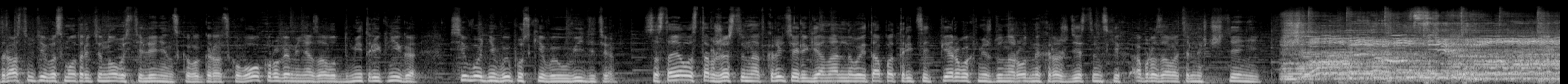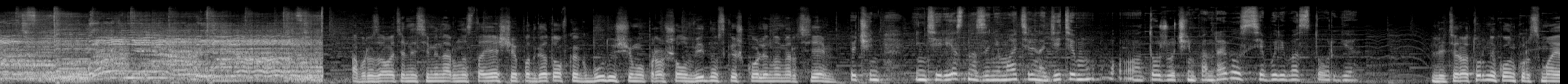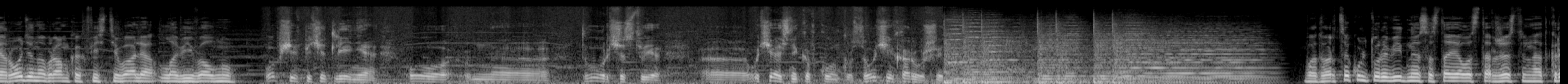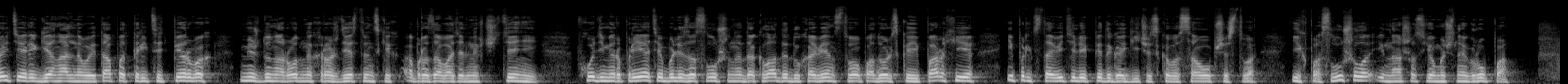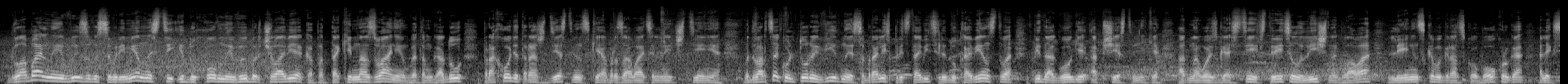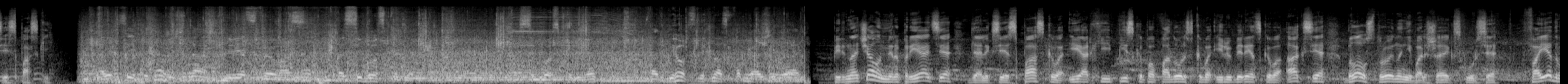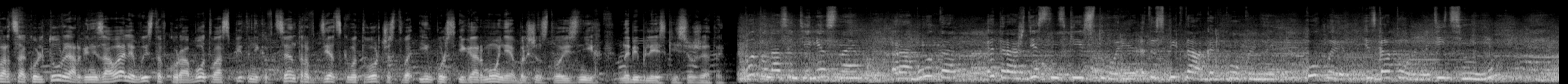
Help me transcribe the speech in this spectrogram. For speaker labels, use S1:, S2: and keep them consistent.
S1: Здравствуйте, вы смотрите новости Ленинского городского округа. Меня зовут Дмитрий Книга. Сегодня в выпуске вы увидите. Состоялось торжественное открытие регионального этапа 31-х международных рождественских образовательных чтений. Образовательный семинар «Настоящая подготовка к будущему» прошел в Видновской школе номер 7.
S2: Очень интересно, занимательно. Детям э, тоже очень понравилось, все были в восторге.
S1: Литературный конкурс «Моя Родина» в рамках фестиваля «Лови волну».
S3: Общее впечатление о э, творчестве э, участников конкурса очень хорошее.
S1: Во Дворце культуры «Видное» состоялось торжественное открытие регионального этапа 31-х международных рождественских образовательных чтений. В ходе мероприятия были заслушаны доклады духовенства Подольской епархии и представителей педагогического сообщества. Их послушала и наша съемочная группа.
S4: Глобальные вызовы современности и духовный выбор человека. Под таким названием в этом году проходят рождественские образовательные чтения. В Дворце культуры Видное собрались представители духовенства, педагоги, общественники. Одного из гостей встретил лично глава Ленинского городского округа Алексей Спасский.
S5: Алексей Петрович, да, приветствую вас. Спасибо, Господи. Спасибо, Господи. Вот отмерзли нас пока ожидали.
S4: Перед началом мероприятия для Алексея Спасского и архиепископа Подольского и Люберецкого Аксия была устроена небольшая экскурсия. В фойе Дворца культуры организовали выставку работ воспитанников Центров детского творчества «Импульс и гармония», большинство из них на библейские сюжеты.
S6: Вот у нас интересная работа. Это рождественские истории. Это спектакль кукольный. Куклы изготовлены детьми.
